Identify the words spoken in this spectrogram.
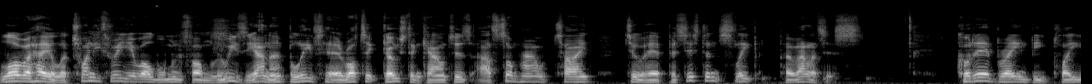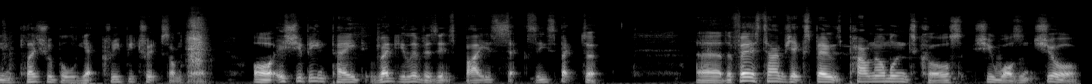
Laura Hale, a 23 year old woman from Louisiana, believes her erotic ghost encounters are somehow tied to her persistent sleep paralysis. Could her brain be playing pleasurable yet creepy tricks on her, or is she being paid regular visits by a sexy spectre? Uh, the first time she experienced paranormal intercourse, she wasn't sure.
